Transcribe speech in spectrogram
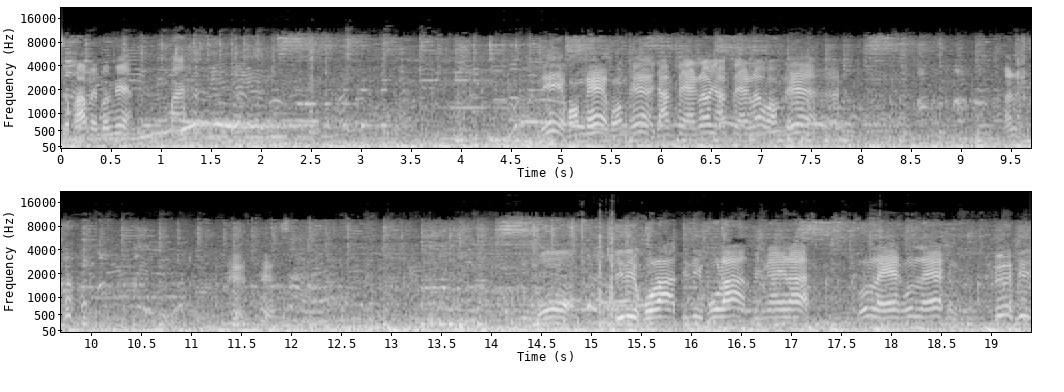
จะพาไปเบื้องเนี่ยมา นี่ของแท้ของแท้อยากแตกแล้วอยากแตกแล้วของแท้อะไรเนี่ยที่นี่โคราชที่นี่โคราชเป็นไงล่ะรถแรงรถแรงเฮ้ย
